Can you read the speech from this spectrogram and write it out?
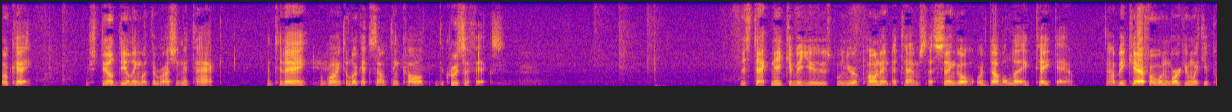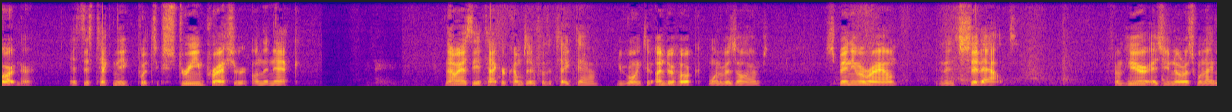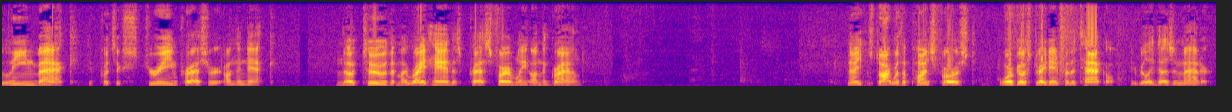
Okay, we're still dealing with the rushing attack, and today we're going to look at something called the crucifix. This technique can be used when your opponent attempts a single or double leg takedown. Now be careful when working with your partner, as this technique puts extreme pressure on the neck. Now as the attacker comes in for the takedown, you're going to underhook one of his arms, spin him around, and then sit out. From here, as you notice, when I lean back, it puts extreme pressure on the neck. Note too that my right hand is pressed firmly on the ground. Now you can start with a punch first, or go straight in for the tackle. It really doesn't matter.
